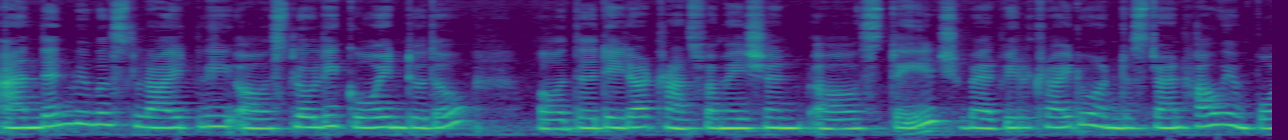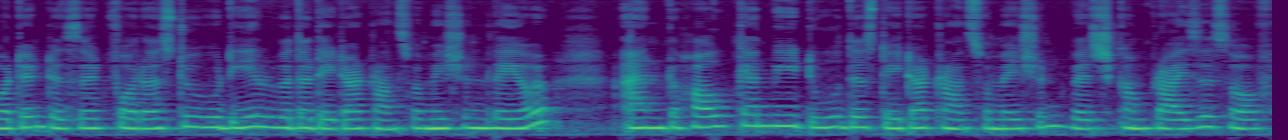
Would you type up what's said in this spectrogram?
and then we will slightly uh, slowly go into the uh, the data transformation uh, stage where we'll try to understand how important is it for us to deal with the data transformation layer and how can we do this data transformation which comprises of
